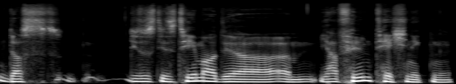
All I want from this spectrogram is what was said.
dass dieses, dieses Thema der ähm, ja, Filmtechniken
